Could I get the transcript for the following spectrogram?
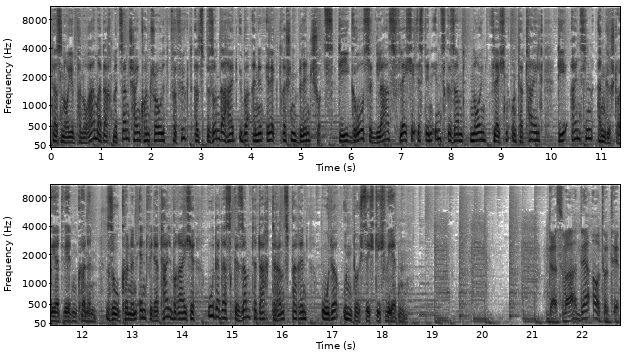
Das neue Panoramadach mit Sunshine Control verfügt als Besonderheit über einen elektrischen Blendschutz. Die große Glasfläche ist in insgesamt neun Flächen unterteilt, die einzeln angesteuert werden können. So können entweder Teilbereiche oder das gesamte Dach transparent oder undurchsichtig werden. Das war der Autotipp.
